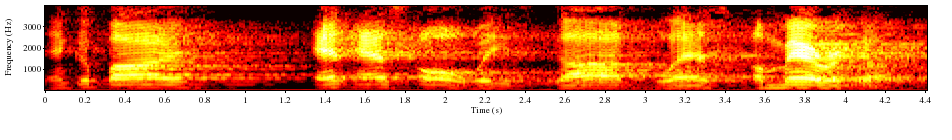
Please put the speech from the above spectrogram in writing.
and goodbye. And as always, God bless America.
